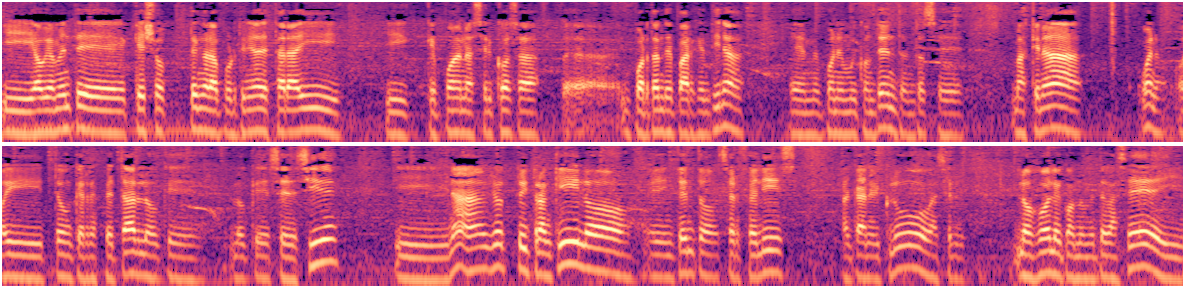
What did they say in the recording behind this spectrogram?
y obviamente que ellos tengan la oportunidad de estar ahí y que puedan hacer cosas eh, importantes para Argentina eh, me pone muy contento. Entonces, más que nada, bueno, hoy tengo que respetar lo que, lo que se decide y nada, yo estoy tranquilo, e intento ser feliz acá en el club, hacer los goles cuando me toca hacer y,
